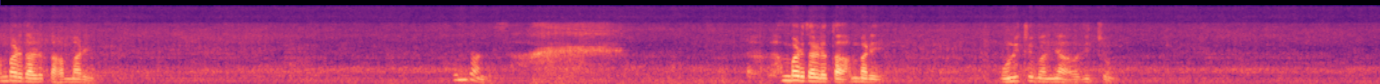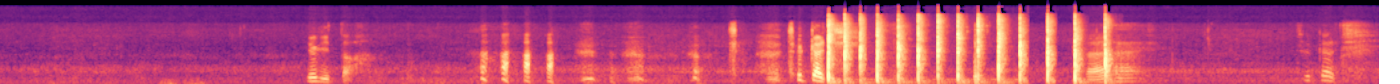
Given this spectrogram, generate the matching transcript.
한 마리 달렸다, 한 마리. 손도 안 됐어. 한 마리 달렸다, 한 마리. 어디쯤 왔냐, 어디쯤. 여기 있다. 젓갈치. 아, 젓갈치.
